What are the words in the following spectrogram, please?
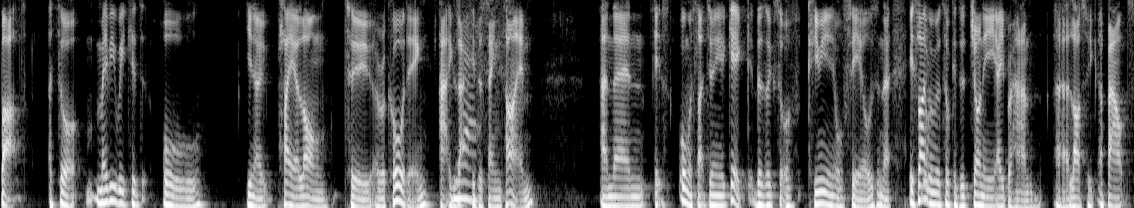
But I thought maybe we could all, you know, play along to a recording at exactly the same time. And then it's almost like doing a gig. There's a sort of communal feel, isn't there? It's like when we were talking to Johnny Abraham uh, last week about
